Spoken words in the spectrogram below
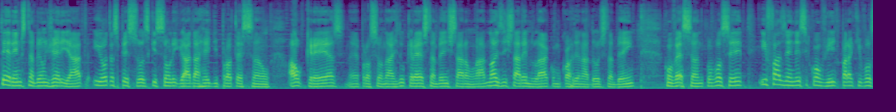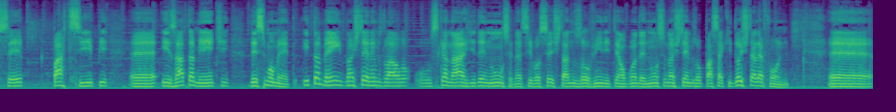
teremos também um geriatra e outras pessoas que são ligadas à rede de proteção ao CREAS, né, profissionais do CREAS também estarão lá. Nós estaremos lá como coordenadores também, conversando com você e fazendo esse convite para que você participe é, exatamente desse momento. E também nós teremos lá os canais de denúncia, né? Se você está nos ouvindo e tem alguma denúncia, nós temos, vou passar aqui dois telefones. É,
